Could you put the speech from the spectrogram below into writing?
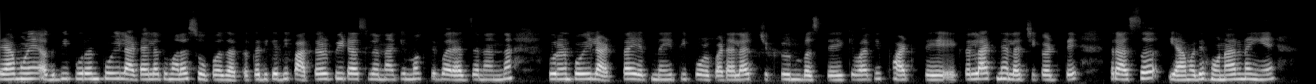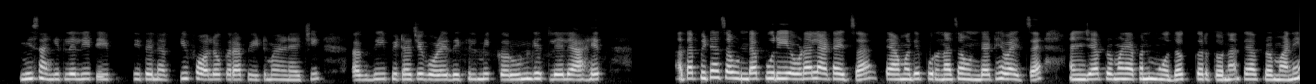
त्यामुळे अगदी पुरणपोळी लाटायला तुम्हाला सोपं जातं. कधी कधी पातळ पीठ असलं ना की मग ते बऱ्याच जणांना पुरणपोळी लाटता येत नाही. ती पोळपाटाला चिकटून बसते किंवा ती फाटते एक तर लाटण्याला चिकटते. तर असं यामध्ये होणार नाहीये. मी सांगितलेली टीप तिथे नक्की फॉलो करा पीठ मळण्याची. अगदी पिठाचे गोळे देखील मी करून घेतलेले आहेत. आता पिठाचा उंडा पुरी एवढा लाटायचा त्यामध्ये पुरणाचा उंडा ठेवायचा आहे आणि ज्याप्रमाणे आपण मोदक करतो ना त्याप्रमाणे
